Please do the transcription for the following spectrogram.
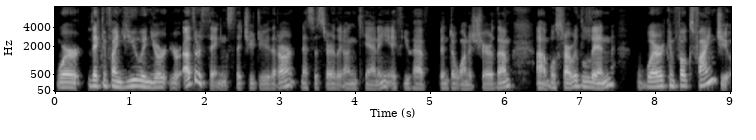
where they can find you and your, your other things that you do that aren't necessarily uncanny, if you have been to want to share them, uh, we'll start with Lynne. Where can folks find you?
